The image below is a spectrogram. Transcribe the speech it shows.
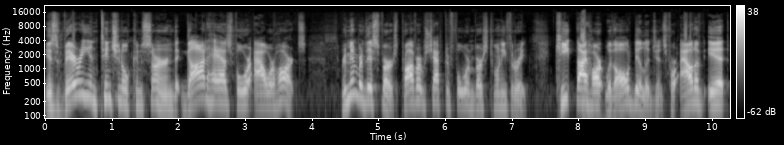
is very intentional concern that God has for our hearts. Remember this verse, Proverbs chapter 4 and verse 23. Keep thy heart with all diligence, for out of it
